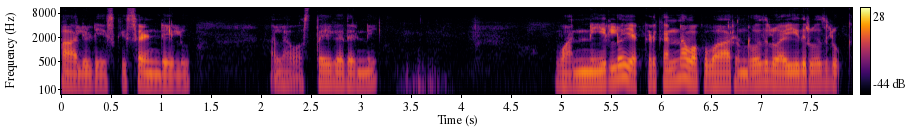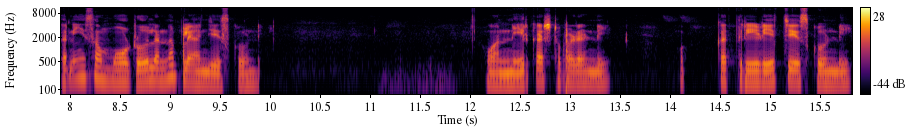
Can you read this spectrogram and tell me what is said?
హాలిడేస్కి సండేలు అలా వస్తాయి కదండి. వన్ ఇయర్లో ఎక్కడికన్నా ఒక వారం రోజులు ఐదు రోజులు కనీసం మూడు రోజులన్నా ప్లాన్ చేసుకోండి. వన్ ఇయర్ కష్టపడండి. ఒక్క త్రీ డేస్ చేసుకోండి.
